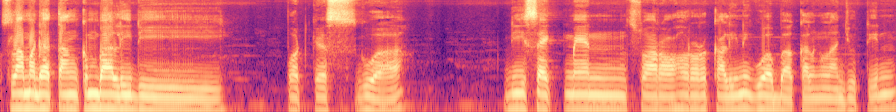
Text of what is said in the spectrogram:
Selamat datang kembali di podcast gua. Di segmen suara horor kali ini gua bakal ngelanjutin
